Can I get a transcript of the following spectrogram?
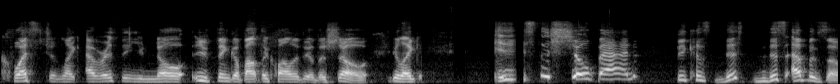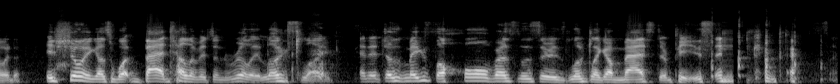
question like everything you know you think about the quality of the show. You're like, is this show bad? Because this this episode is showing us what bad television really looks like. And it just makes the whole rest of the series look like a masterpiece in comparison.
